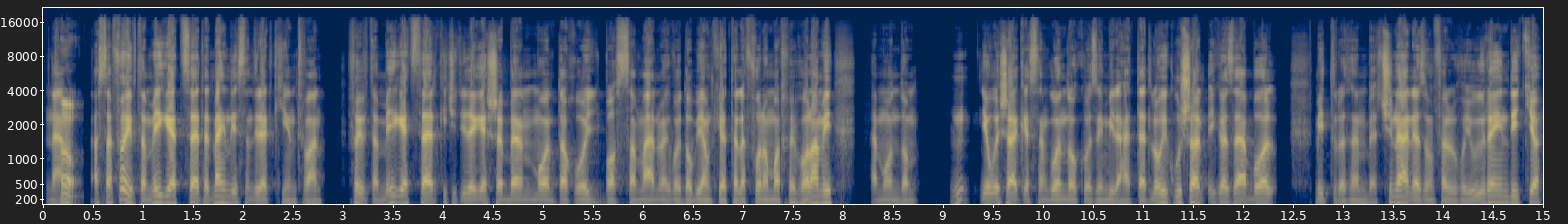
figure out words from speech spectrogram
Nem. Oh. Aztán felhívtam még egyszer, tehát megnéztem, direkt kint van. Felhívtam még egyszer, kicsit idegesebben mondta, hogy basszam már meg, vagy dobjam ki a telefonomat, vagy valami. Hát mondom, Hm, jó, és elkezdtem gondolkozni, mi lehet. Tehát logikusan igazából mit tud az ember csinálni, azon felül, hogy újraindítja.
